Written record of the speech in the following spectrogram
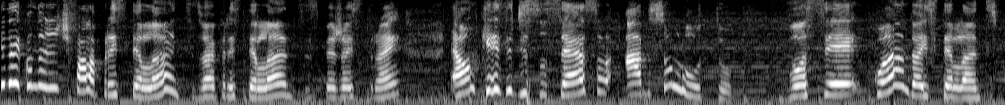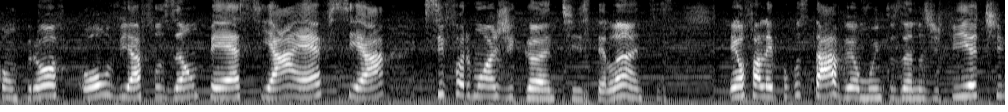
E daí, quando a gente fala para Estelantes, vai para Estelantes, Peugeot Citroën, é um case de sucesso absoluto. Você, quando a Estelantes comprou, houve a fusão PSA-FCA, se formou a gigante Estelantes. Eu falei para o Gustavo, eu muitos anos de Fiat,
